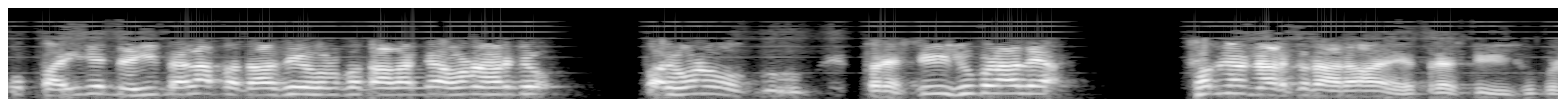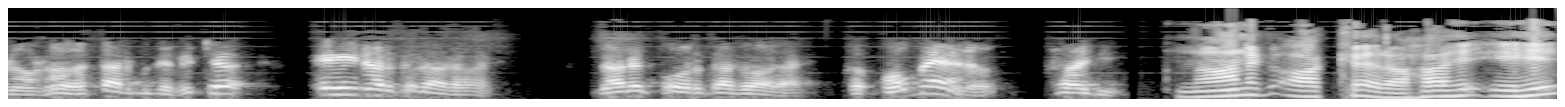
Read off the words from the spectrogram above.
ਉਹ ਭਾਈ ਜੇ ਨਹੀਂ ਪਹਿਲਾਂ ਪਤਾ ਸੀ ਹੁਣ ਪਤਾ ਲੱਗਿਆ ਹੁਣ ਹਟ ਜੋ ਪਰ ਹੁਣ ਉਹ ਪ੍ਰੈਸਟੀਜ ਬਣਾ ਲਿਆ। ਸਮਝੋ ਨਰਕ ਦਾ ਰਾਹ ਹੈ ਪ੍ਰੈਸਟੀਜ ਬਣਾਉਣਾ ਧਰਮ ਦੇ ਵਿੱਚ ਇਹੀ ਨਰਕ ਦਾ ਰਾਹ ਹੈ। ਨਰਕ ਹੋਰ ਦਾ ਦੁਆਰਾ ਹੈ। ਹੋਮੇ ਨਾ ਹਾਂਜੀ। ਨਾਨਕ ਆਖੇ ਰਹਾ ਹੈ ਇਹ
